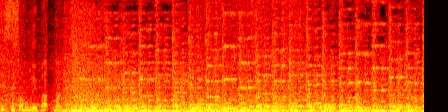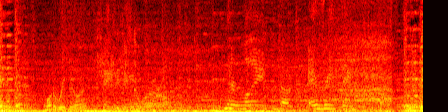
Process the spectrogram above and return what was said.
This is only about money. What are we doing? Changing the world. They're lying about everything.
